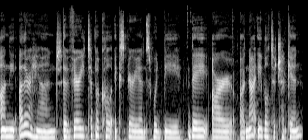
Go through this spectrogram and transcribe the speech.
On the other hand, the very typical experience would be they are uh, not able to check in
